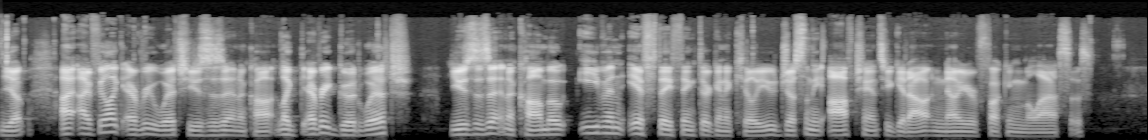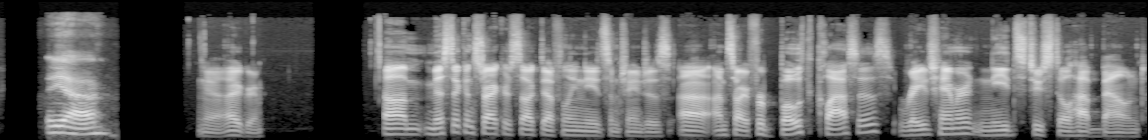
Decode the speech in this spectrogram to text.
Yep. I, I feel like every witch uses it in a con like every good witch uses it in a combo, even if they think they're gonna kill you, just on the off chance you get out and now you're fucking molasses. Yeah. Yeah, I agree. Um, Mystic and Striker Suck definitely need some changes. Uh, I'm sorry, for both classes, Rage Hammer needs to still have Bound.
